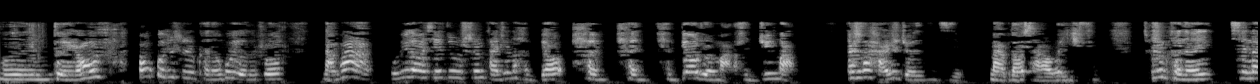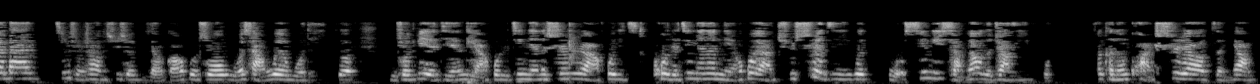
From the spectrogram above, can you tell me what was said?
嗯，对，然后包括就是可能会有的时候，哪怕我遇到一些就是身材真的很标、很很很标准码、很均码，但是他还是觉得自己买不到想要的衣服，就是可能现在大家精神上的需求比较高，或者说我想为我的一个，比如说毕业典礼啊，或者今年的生日啊，或者或者今年的年会啊，去设计一个我心里想要的这样的衣服，他可能款式要怎样，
